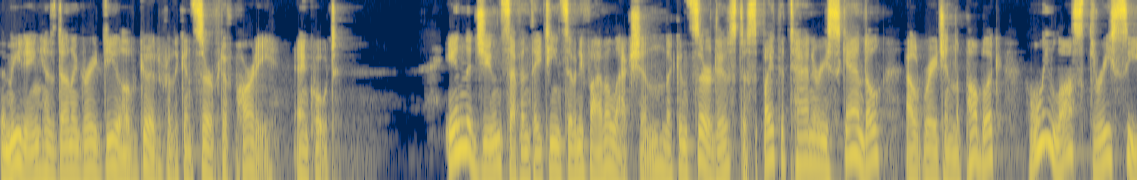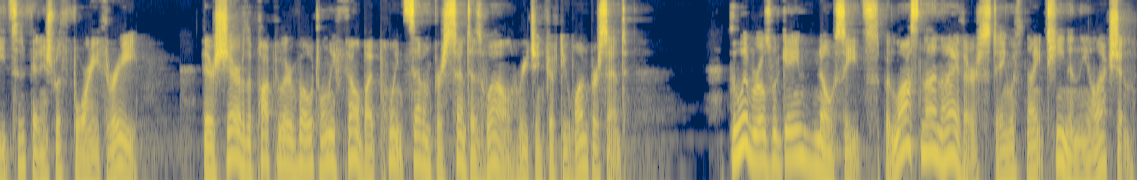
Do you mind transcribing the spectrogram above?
The meeting has done a great deal of good for the Conservative Party. In the June 7, 1875 election, the Conservatives, despite the tannery scandal outraging the public, only lost three seats and finished with 43. Their share of the popular vote only fell by 0.7% as well, reaching 51%. The Liberals would gain no seats, but lost none either, staying with 19 in the election.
